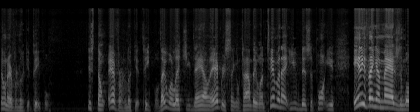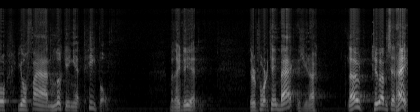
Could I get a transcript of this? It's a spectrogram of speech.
Don't ever look at people. Just don't ever look at people. They will let you down every single time. They will intimidate you, disappoint you. Anything imaginable you'll find looking at people. But they did. The report came back, as you know. No, two of them said, hey,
